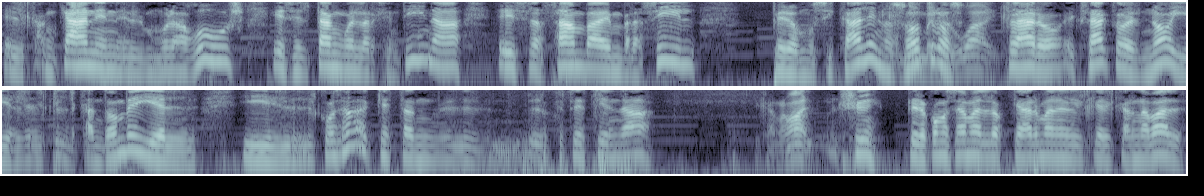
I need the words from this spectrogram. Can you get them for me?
el, cancán en el Moulin Rouge, es el tango en la Argentina, es la samba en Brasil. Pero musicales nosotros, claro, exacto, el no y el, candombe y el y el ¿cómo se llama? que están lo que ustedes tienen ah. el carnaval. Sí, pero ¿cómo se llaman los que arman el, el carnaval?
